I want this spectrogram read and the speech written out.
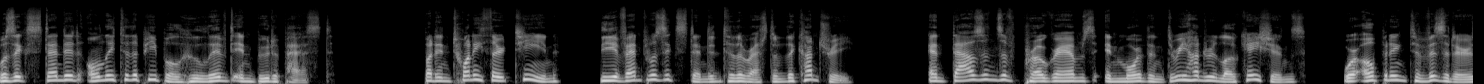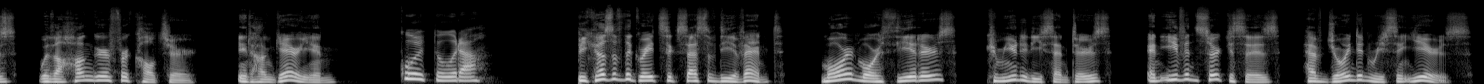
was extended only to the people who lived in Budapest. But in 2013, the event was extended to the rest of the country, and thousands of programs in more than 300 locations were opening to visitors with a hunger for culture. In Hungarian, Kultúra. because of the great success of the event, more and more theaters, community centers, and even circuses have joined in recent years.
